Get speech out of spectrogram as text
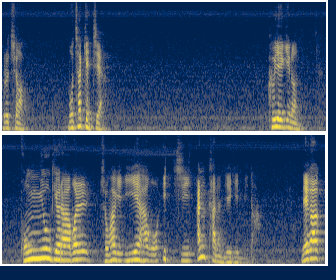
그렇죠? 못 찾겠지? 그 얘기는 공유 결합을 정확히 이해하고 있지 않다는 얘기입니다. 내가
